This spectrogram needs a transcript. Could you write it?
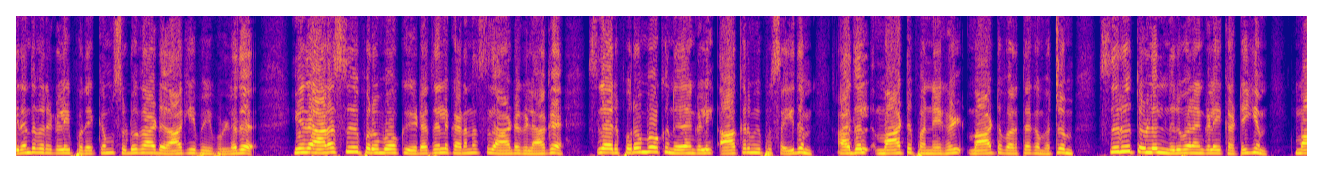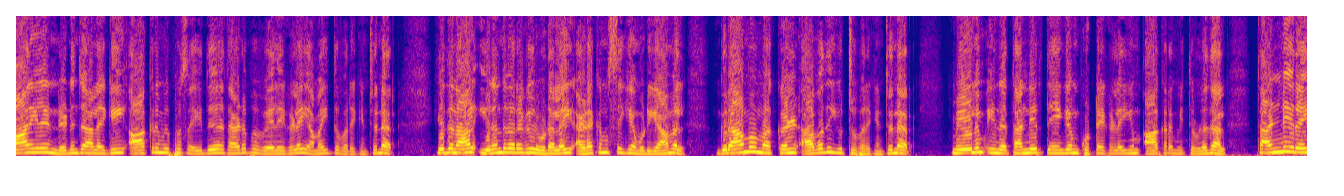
இறந்தவர்களை புதைக்கும் சுடுகாடு ஆகியவை உள்ளது. இந்த அரசு புறம்போக்கு இடத்தில் கடந்த சில ஆண்டுகளாக சிலர் புறம்போக்கு நிலங்களை ஆக்கிரமிப்பு செய்தும் அதில் மாட்டு பண்ணைகள் மாட்டு வர்த்தகம் மற்றும் சிறு தொழில் நிறுவனங்களை கட்டியும் மாநில நெடுஞ்சாலையை ஆக்கிரமிப்பு செய்து தடுப்பு வேலைகளை அமைத்து வருகின்றனர். இதனால் இறந்தவர்கள் உடலை அடக்கம் செய்ய முடியாமல் கிராம மக்கள் அவதியுற்று வருகின்றனர். மேலும் இந்த தண்ணீர் தேங்கும் குட்டைகளையும் ஆக்கிரமித்துள்ளதால் தண்ணீரை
